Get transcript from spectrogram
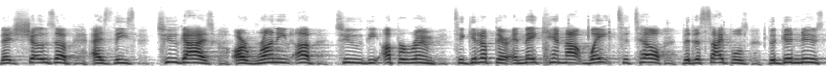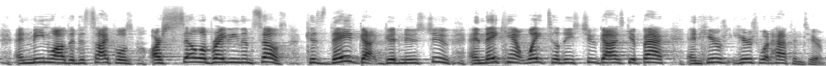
that shows up as these two guys are running up to the upper room to get up there. And they cannot wait to tell the disciples the good news. And meanwhile, the disciples are celebrating themselves because they've got good news too. And they can't wait till these two guys get back and here's, here's what here.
